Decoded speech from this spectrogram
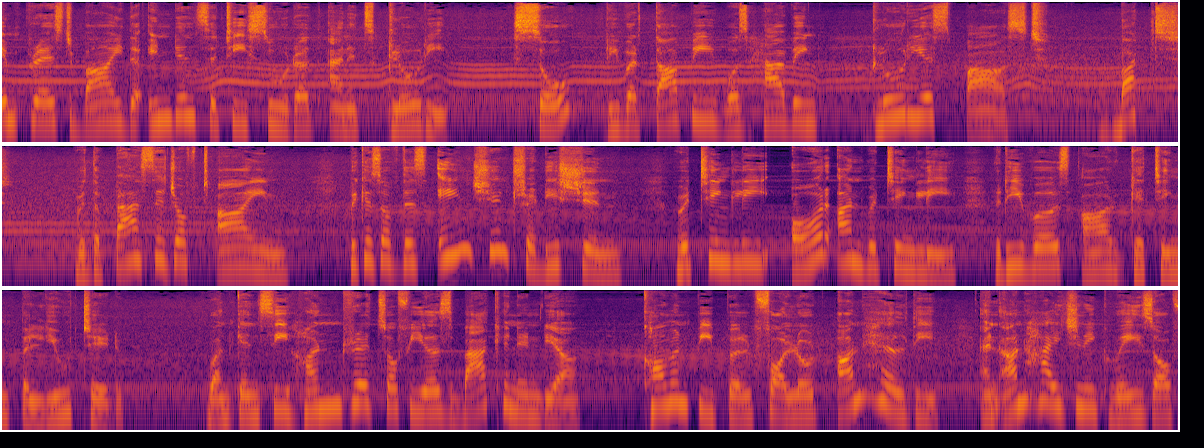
impressed by the Indian city Surat and its glory. So, River Tapi was having glorious past. But with the passage of time, because of this ancient tradition, wittingly or unwittingly, rivers are getting polluted. One can see hundreds of years back in India, common people followed unhealthy and unhygienic ways of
